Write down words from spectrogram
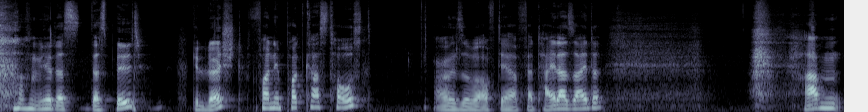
haben wir das, das Bild gelöscht von dem Podcast-Host. also auf der Verteilerseite, haben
